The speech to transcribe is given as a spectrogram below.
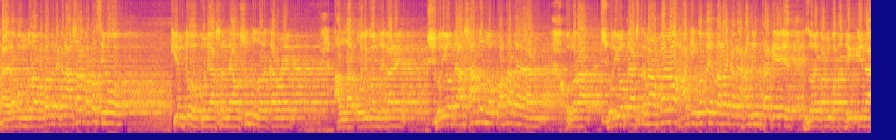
ভাইরা, বন্ধুরা বাবাদের এখানে আসার কথা ছিল, কিন্তু কোনে আসার নেই, অসুস্থতার কারণে আল্লাহর অলিগঞ্জ যেখানে শরীয়তে আসার জন্য কথা দেন। ওরা শরীয়তে আসতে না পারলেও হাকিকতে তারা এখানে হাজির থাকে। জোরে কোন কথা ঠিক কিনা?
